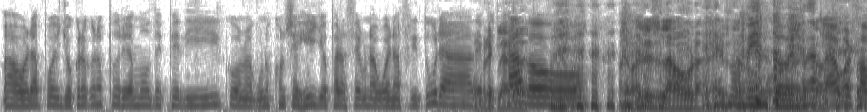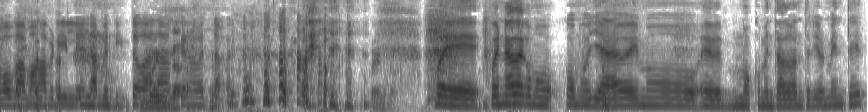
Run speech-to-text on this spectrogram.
ahora pues yo creo que nos podríamos despedir con algunos consejillos para hacer una buena fritura de pescado. Además es la hora. ¿eh? el momento, ¿verdad? Claro, por favor, vamos a abrirle el apetito a las que nos están. pues, pues nada, como, como ya hemos, hemos comentado anteriormente,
